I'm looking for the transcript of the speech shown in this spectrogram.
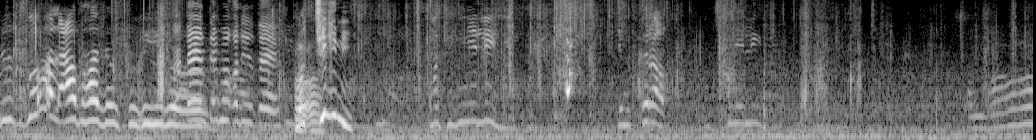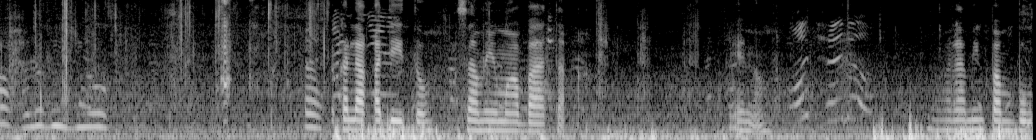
Let's go al abha ng suriro. Ate, ante mo ako dito, te. Machigini! Machigini. Yung crab. Machigini. Allah, hello video. Ah, Kakalakad dito. Kasama yung mga bata. Ayan o. Maraming pambot.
